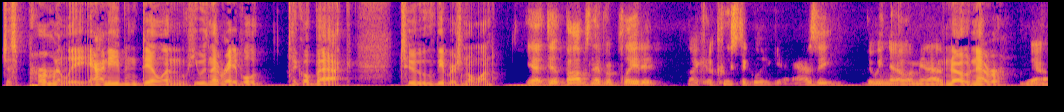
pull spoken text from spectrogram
just permanently. And even Dylan, he was never able to go back to the original one. Yeah, Bob's never played it like acoustically again, has he? Do we know? I mean, I, no, never. Yeah,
